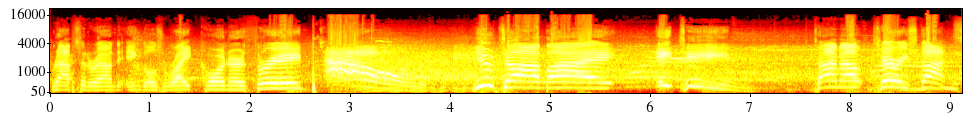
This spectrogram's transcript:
wraps it around to Ingles, right corner, three. Pow! Utah by 18. Timeout, Terry Stotts.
